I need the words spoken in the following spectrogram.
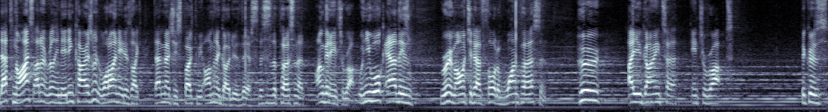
that's nice. I don't really need encouragement. What I need is like, that message spoke to me. I'm going to go do this. This is the person that I'm going to interrupt. When you walk out of this room, I want you to have thought of one person who are you going to interrupt? Because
